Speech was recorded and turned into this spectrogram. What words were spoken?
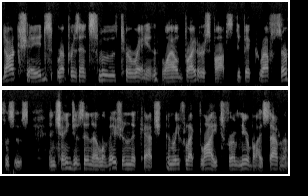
Dark shades represent smooth terrain, while brighter spots depict rough surfaces and changes in elevation that catch and reflect light from nearby Saturn.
